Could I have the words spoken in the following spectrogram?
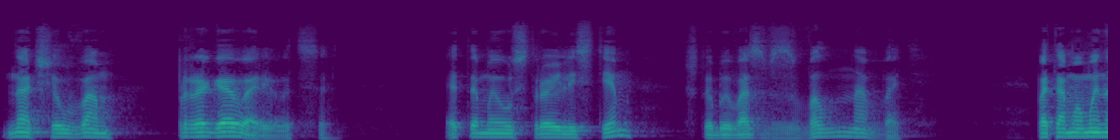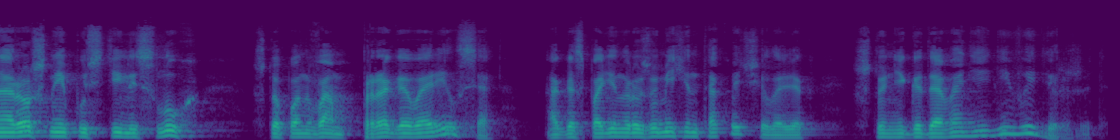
начал вам проговариваться? Это мы устроили с тем, чтобы вас взволновать. Потому мы нарочно и пустили слух, чтоб он вам проговорился, а господин Разумихин такой человек, что негодование не выдержит.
